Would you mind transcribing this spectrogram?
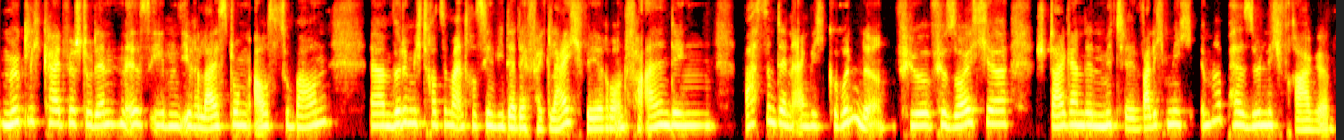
Möglichkeit für Studenten ist, eben ihre Leistungen auszubauen. Ähm, würde mich trotzdem mal interessieren, wie da der Vergleich wäre und vor allen Dingen, was sind denn eigentlich Gründe für, für solche steigernden Mittel? Weil ich mich immer persönlich frage,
